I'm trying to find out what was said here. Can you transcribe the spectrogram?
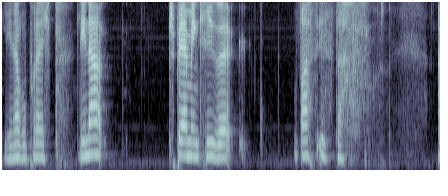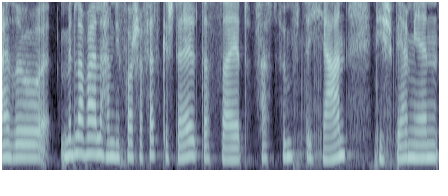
Lena Ruprecht. Lena, Spermienkrise, was ist das? Also mittlerweile haben die Forscher festgestellt, dass seit fast 50 Jahren die Spermien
